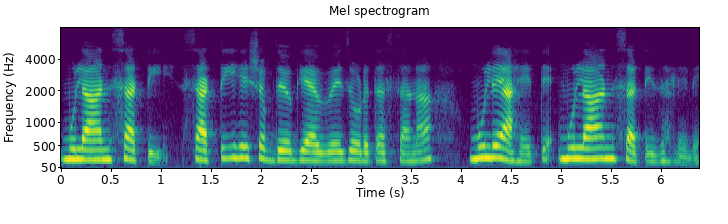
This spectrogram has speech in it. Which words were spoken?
मुलांसाठी. साठी हे शब्दयोगी अव्यय जोडत असताना मुले आहे ते मुलांसाठी झालेले.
